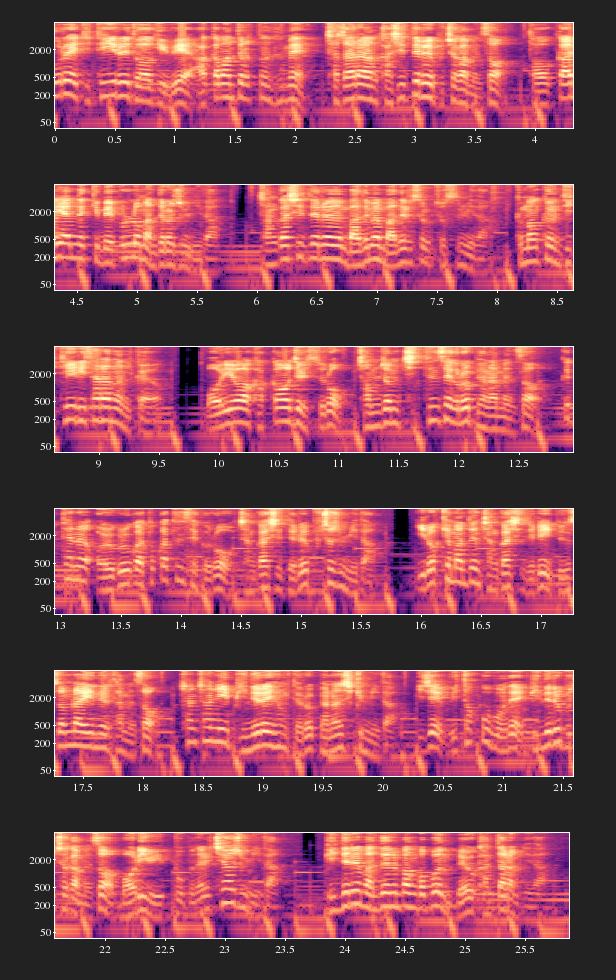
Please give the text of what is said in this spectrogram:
뿔에 디테일을 더하기 위해 아까 만들었던 흠에 자잘한 가시들을 붙여가면서 더 까리한 느낌의 뿔로 만들어줍니다. 장가시들은 많으면 많을수록 좋습니다. 그만큼 디테일이 살아나니까요. 머리와 가까워질수록 점점 짙은 색으로 변하면서 끝에는 얼굴과 똑같은 색으로 장가시들을 붙여줍니다. 이렇게 만든 장가시들이 눈썹 라인을 타면서 천천히 비늘의 형태로 변환시킵니다. 이제 위턱 부분에 비늘을 붙여가면서 머리 윗부분을 채워줍니다. 비늘을 만드는 방법은 매우 간단합니다.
